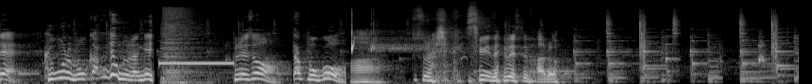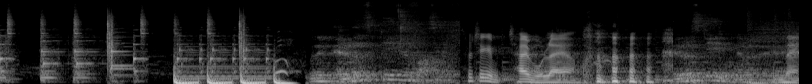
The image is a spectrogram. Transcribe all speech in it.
근데 그분을 보고 깜짝 놀란 게 그래서 딱 보고 아 수술하셨겠습니다. 그래서 바로 오늘 밸런스 게임을 아세요? 솔직히 잘 몰라요. 밸런스 게임 뭐냐면 네.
